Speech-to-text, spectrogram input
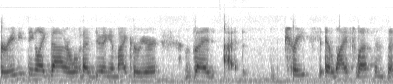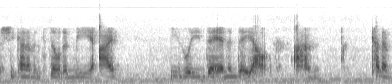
or anything like that or what I'm doing in my career, but uh, traits and life lessons that she kind of instilled in me, I easily day in and day out um, kind of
